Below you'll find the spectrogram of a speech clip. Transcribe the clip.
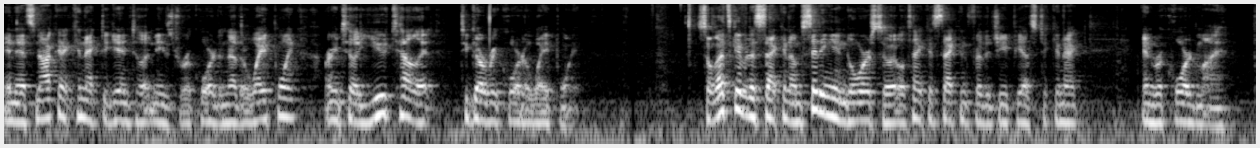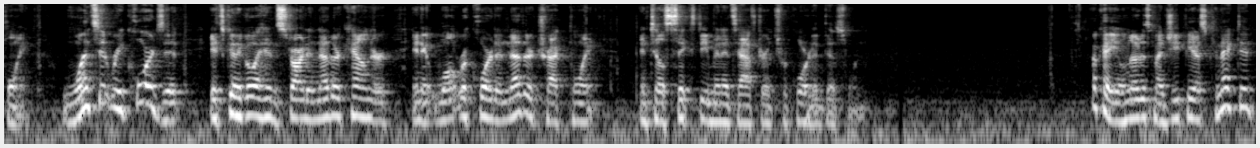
and it's not going to connect again until it needs to record another waypoint or until you tell it to go record a waypoint. So let's give it a second. I'm sitting indoors, so it'll take a second for the GPS to connect and record my point. Once it records it, it's going to go ahead and start another counter and it won't record another track point until 60 minutes after it's recorded this one. Okay, you'll notice my GPS connected.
